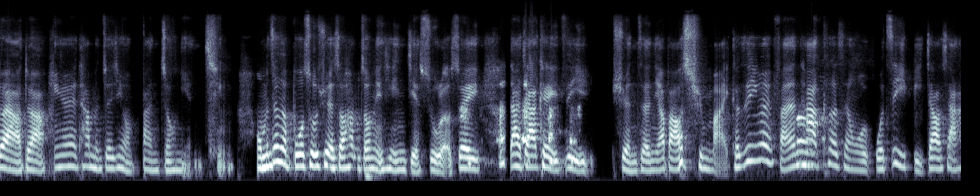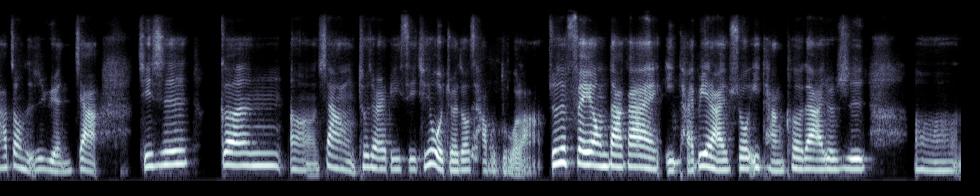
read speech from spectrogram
对啊对啊，因为他们最近有办周年庆，我们这个播出去的时候，他们周年庆已经结束了，所以大家可以自己 选择你要不要去买。可是因为反正他的课程我，我我自己比较下，他纵使是原价，其实。跟嗯、呃，像 Tutor ABC，其实我觉得都差不多啦，就是费用大概以台币来说，一堂课大概就是嗯、呃，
